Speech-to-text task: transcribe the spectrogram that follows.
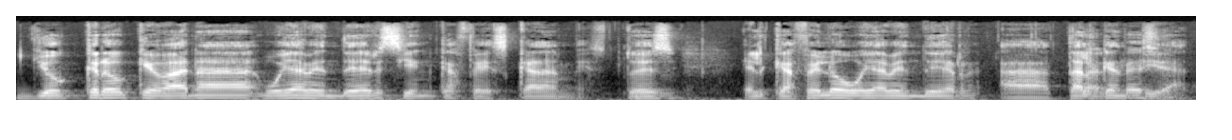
yo creo que van a, voy a vender 100 cafés cada mes. Entonces, el café lo voy a vender a tal cantidad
